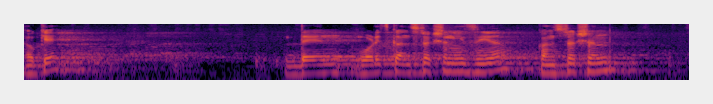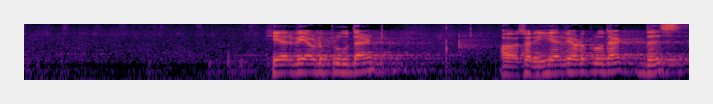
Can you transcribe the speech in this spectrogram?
okay? Then what is construction is here? Construction here we have to prove that uh, sorry here we have to prove that this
